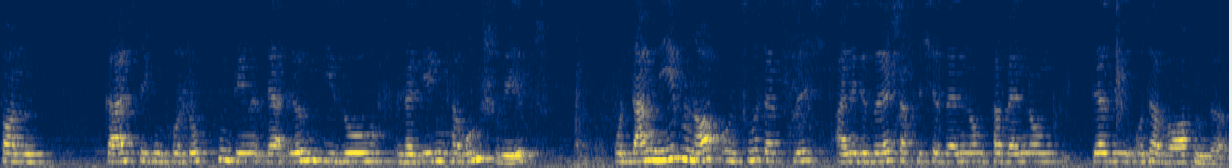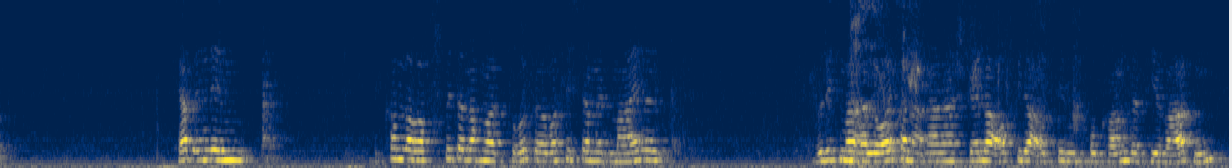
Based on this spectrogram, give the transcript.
von geistigen Produkten, der irgendwie so in der Gegend herumschwebt und dann neben noch und zusätzlich eine gesellschaftliche Wendung, Verwendung, der sie unterworfen wird. Ich habe in dem, ich komme darauf später nochmal zurück, aber was ich damit meine, will ich mal erläutern an einer Stelle auch wieder aus dem Programm der Piraten.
